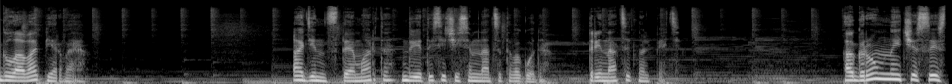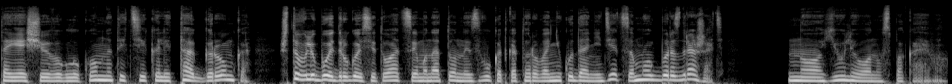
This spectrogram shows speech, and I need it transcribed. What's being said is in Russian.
Глава 1. 11 марта 2017 года. 13.05. Огромные часы, стоящие в углу комнаты, тикали так громко, что в любой другой ситуации монотонный звук, от которого никуда не деться, мог бы раздражать. Но Юлю он успокаивал.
